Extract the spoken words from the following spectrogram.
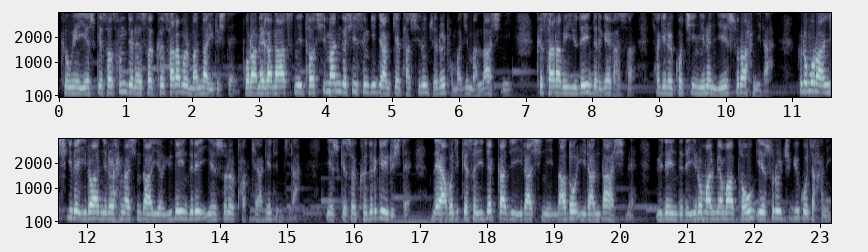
그 후에 예수께서 성전에서 그 사람을 만나 이르시되 보라 내가 나았으니 더 심한 것이 생기지 않게 다시는 죄를 범하지 말라 하시니 그 사람이 유대인들에게 가서 자기를 고친 이는 예수라 하니라. 그러므로 안식일에 이러한 일을 행하신다 하여 유대인들이 예수를 박해하게 된지라. 예수께서 그들에게 이르시되 내 아버지께서 이제까지 일하시니 나도 일한다 하시매 유대인들이 이로 말미암아 더욱 예수를 죽이고자 하니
